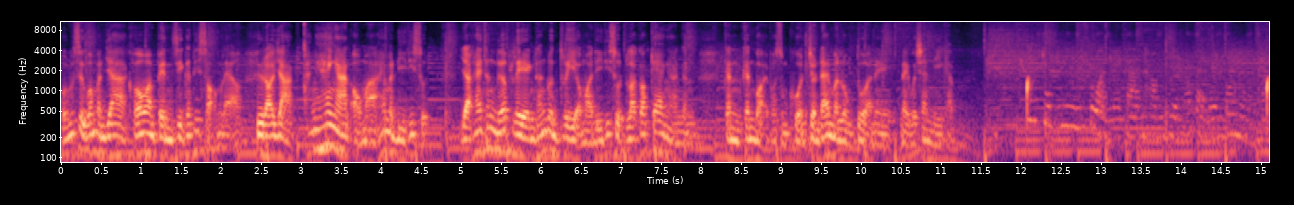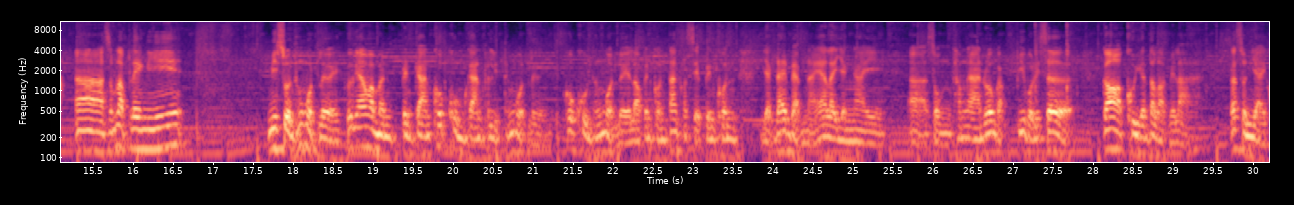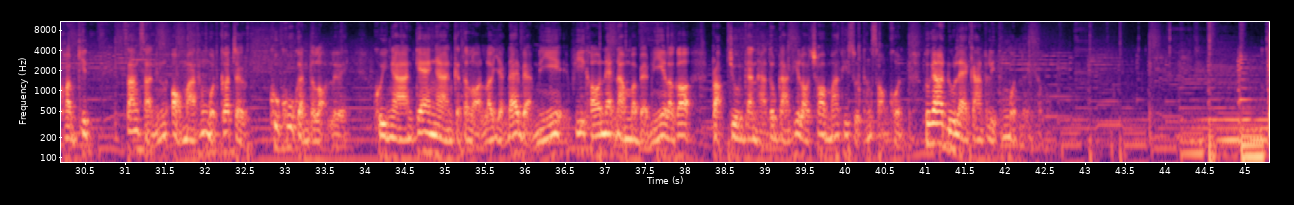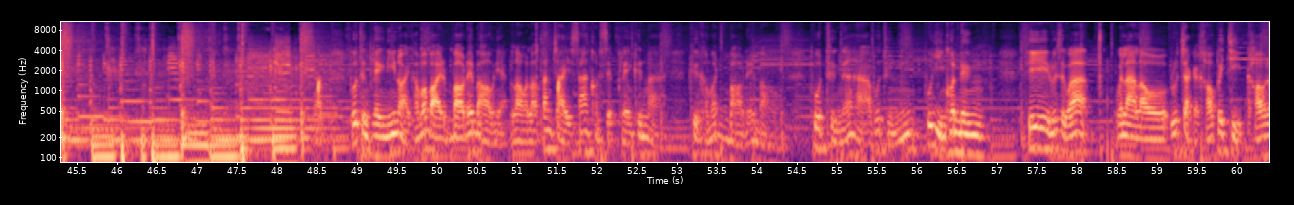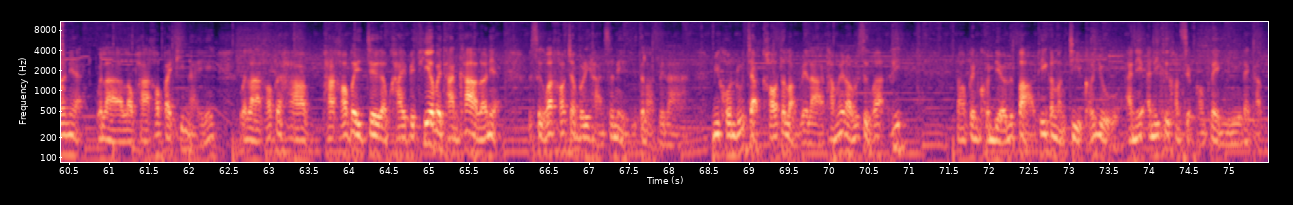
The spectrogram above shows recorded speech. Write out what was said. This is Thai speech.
ผมรู้สึกว่ามันยากเพราะว่ามันเป็นซิงเกิลที่2แล้ว คือเราอยากให้ให้งานออกมาให้มันดีที่สุด อยากให้ทั้งเนื้อเพลงทั้งดนตรีออกมาดีที่สุด แล้วก็แก้งานกันกันกันบ่อยพอสมควรจนได้มาลงตัวในในเวอร์ชันนี้ครับพี่ฟุ๊กมีส่วนในการทำเพลงตั้งแต่เริ่มต้นยังไงบ้างอ่าสำหรับเพลงนี้ มีส่วนทั้งหมดเลยเพื่อง่ายว่ามันเป็นการควบคุมการผลิตทั้งหมดเลย ควบคุมทั้งหมดเลย เราเป็นคนตั้งคอนเซปต์เป็นคนอยากได้แบบไหนอะไรยังไงส่งทำงานร่วมกับพี่โปรดิวเซอร์ ก็คุยกันตลอดเวลาและส่วนใหญ่ความคิดสร้างสรรค์ออกมาทั้งหมดก็จะคู่คู่กันตลอดเลย คุยงานแก้งานกันตลอดเราอยากได้แบบนี้ พี่เขาแนะนำมาแบบนี้เราก็ปรับจูนกันหาตรงกลางที่เราชอบมากที่สุดทั้งสองคน เพื่อง่ายๆดูแลการผลิตทั้งหมดเลยครับ พูดถึงเพลงนี้หน่อยคำว่าเบาเบาได้เบาเนี่ยเราเราตั้งใจสร้างคอนเซปต์เพลงขึ้นมา คือคำว่าเบาได้เบา พูดถึงเนื้อหาพูดถึงผู้หญิงคนหนึ่งที่รู้สึกว่าเวลาเรารู้จักกับเขาไปจีบเขาแล้วเนี่ย เวลาเราพาเขาไปที่ไหน เวลาเขาไปพาพาเขาไปเจอกับใครไปเที่ยวไปทานข้าวแล้วเนี่ยรู้สึกว่าเขาจะบริหารเสน่ห์อยู่ตลอดเวลา มีคนรู้จักเขาตลอดเวลาทำให้เรารู้สึกว่าเฮ้ยเราเป็นคนเดียวหรือเปล่าที่กำลังจีบเขาอยู่ อันนี้อันนี้คือคอนเซปต์ของเพลงนี้นะครับ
